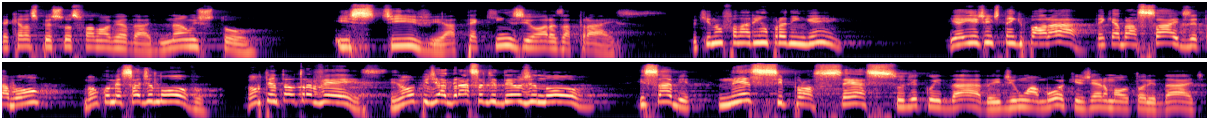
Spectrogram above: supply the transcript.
que aquelas pessoas falam a verdade. Não estou. Estive até 15 horas atrás. O que não falariam para ninguém. E aí a gente tem que parar, tem que abraçar e dizer: tá bom, vamos começar de novo, vamos tentar outra vez, e vamos pedir a graça de Deus de novo. E sabe, nesse processo de cuidado e de um amor que gera uma autoridade,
